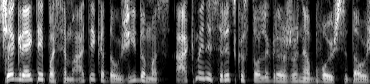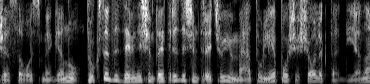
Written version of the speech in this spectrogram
Čia greitai pasimatė, kad daužydamas akmenis Ritskus toli gražu nebuvo išsidaužę savo smegenų. 1933 m. Liepos 16 d.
